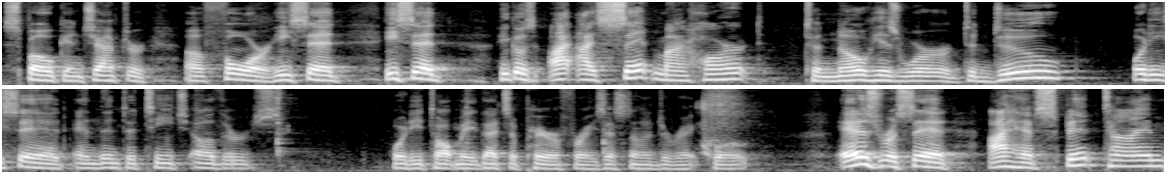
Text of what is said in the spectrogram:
spoke in chapter uh, 4. He said, he said, he goes, I, I set my heart to know his word, to do what he said, and then to teach others what he taught me. That's a paraphrase, that's not a direct quote. Ezra said, I have spent time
